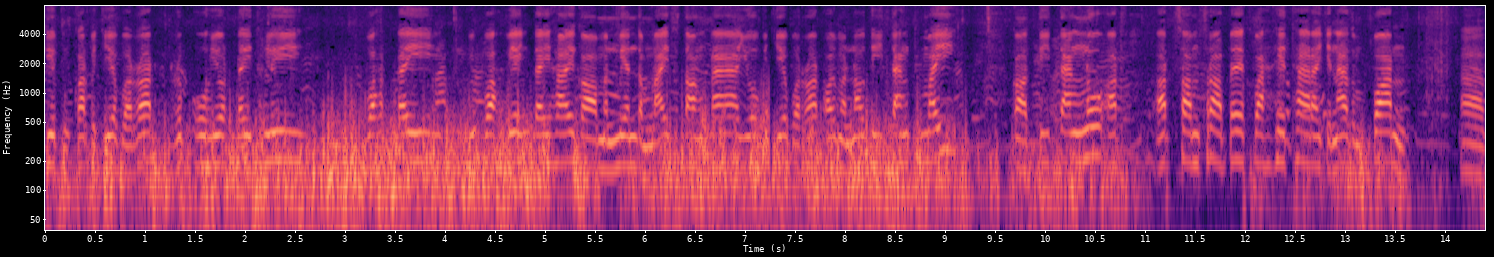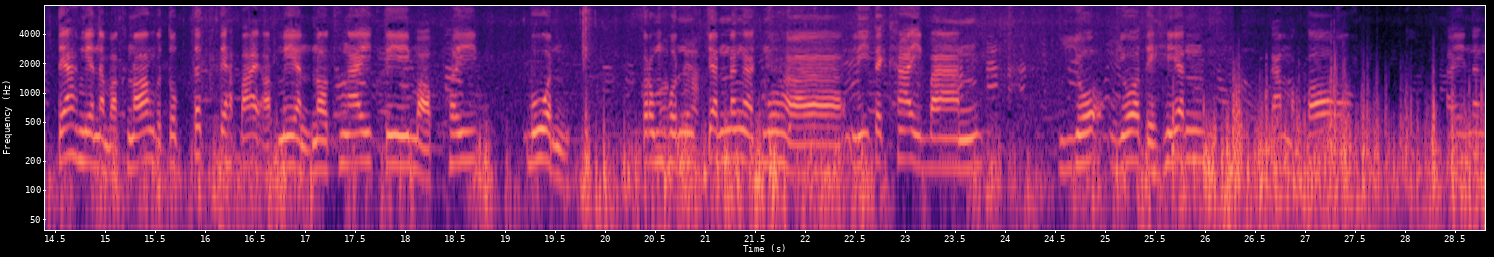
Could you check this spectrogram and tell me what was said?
គៀបសង្កត់ប្រជាបរតរឹបអូសយកដីធ្លី វាស់ដីវិវាស់វែងដីហើយក៏มันមានតម្លៃស្តង់ដាយកប្រជាបរតឲ្យមកនៅទីតាំងថ្មីក៏ទីតាំងនោះអត់អត់សមស្របទេខ្វះហេដ្ឋារចនាសម្ព័ន្ធអឺផ្ទះមានតែមួយខ្នងបន្ទប់ទឹកផ្ទះបាយអត់មាន នៅថ្ងៃទី24ក្រុមហ៊ុនចិនហ្នឹងឈ្មោះលីតេខៃបានយកយកទាហានកម្មករ ហើយនឹង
